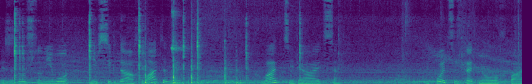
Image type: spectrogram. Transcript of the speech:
Из-за того, что он его не всегда охватывает, хват теряется. Приходится ждать нового хвата.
